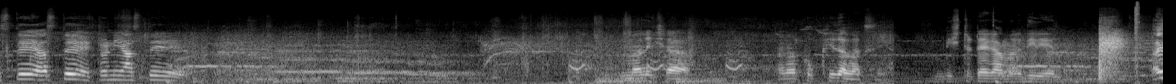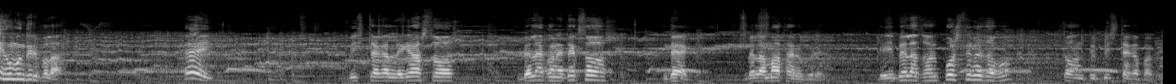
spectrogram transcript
আস্তে আস্তে টনি আস্তে। মালিক সাহেব আমার খুব খিদা লাগছে। বিশটা টাকা আমার দিবেন। এই হুমন্দির পোলা। এই বিশ টাকার লেগে আসছস বেলা কোনে দেখছস? দেখ বেলা মাথার উপরে। এই বেলা যখন পশ্চিমে যাব তখন তুই বিশ টাকা পাবি।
